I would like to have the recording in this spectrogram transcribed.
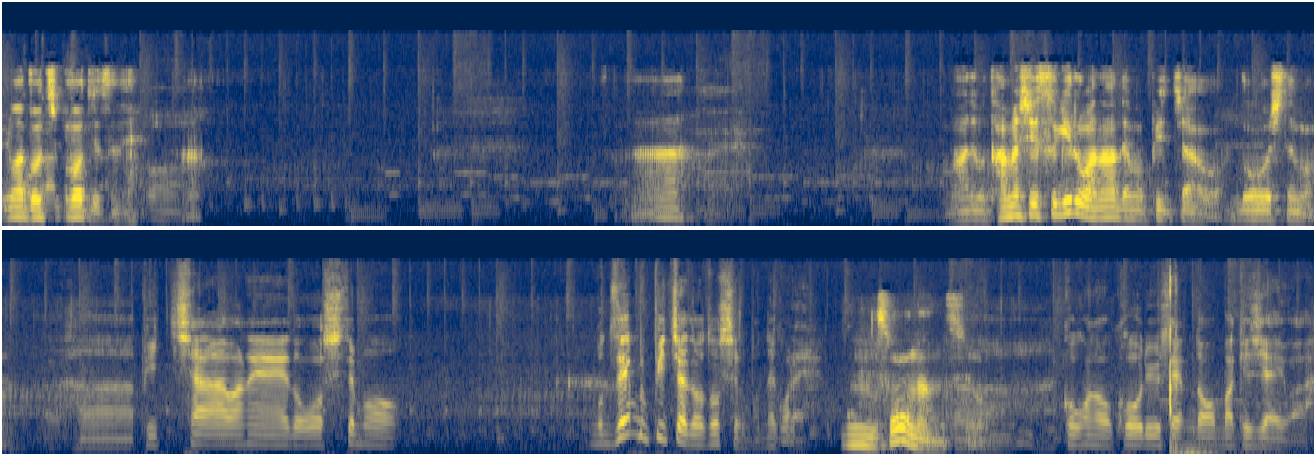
まあ、どっちもどっちですね。うんはあまあでも試しすぎるわな、でもピッチャーを、どうしても。はあピッチャーはね、どうしても、もう全部ピッチャーで落としてるもんね、これ。うん、そうなんですよ。うんここの交流戦の負け試合は。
